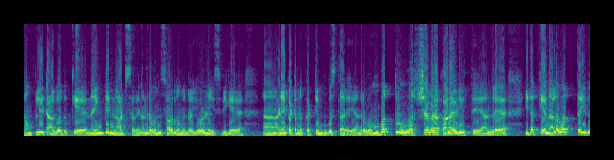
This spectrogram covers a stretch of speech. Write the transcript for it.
ಕಂಪ್ಲೀಟ್ ಆಗೋದಕ್ಕೆ ನೈನ್ಟೀನ್ ನಾಟ್ ಸೆವೆನ್ ಅಂದರೆ ಒಂದು ಸಾವಿರದ ಒಂಬೈನೂರ ಏಳನೇ ಇಸ್ವಿಗೆ ಅಣೆಕಟ್ಟನ್ನು ಕಟ್ಟಿ ಮುಗಿಸ್ತಾರೆ. ಅಂದರೆ ಒಂಬತ್ತು ವರ್ಷಗಳ ಕಾಲ ಹಿಡಿಯುತ್ತೆ. ಅಂದರೆ ಇದಕ್ಕೆ ನಲವತ್ತೈದು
